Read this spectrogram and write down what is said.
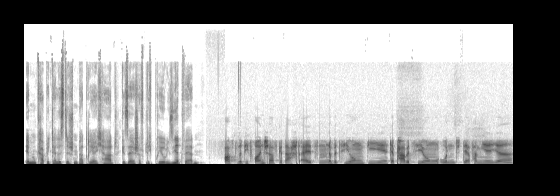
im kapitalistischen Patriarchat gesellschaftlich priorisiert werden. Oft wird die Freundschaft gedacht als eine Beziehung, die der Paarbeziehung und der Familie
